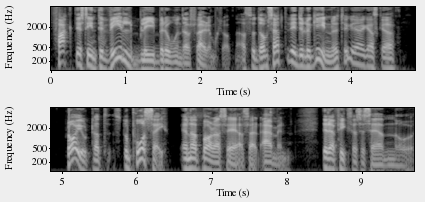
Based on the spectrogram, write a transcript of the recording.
faktiskt inte vill bli beroende av Sverigedemokraterna. Alltså de sätter ideologin och det tycker jag är ganska bra gjort att stå på sig än att bara säga så här, nej men det där fixar sig sen och,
